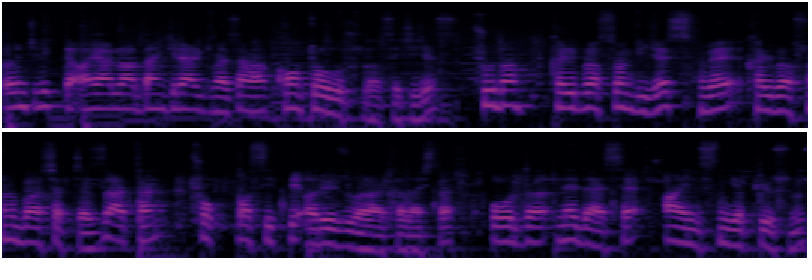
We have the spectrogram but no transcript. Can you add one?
Öncelikle ayarlardan girer girmez hemen controller'la seçeceğiz. Şuradan kalibrasyon diyeceğiz ve kalibrasyonu başlatacağız. Zaten çok basit bir arayüzü var arkadaşlar. Orada ne derse aynısını yapıyorsunuz.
